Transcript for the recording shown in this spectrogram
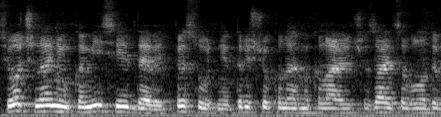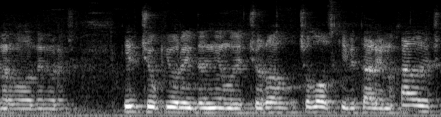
Всього членів комісії 9. Присутні Трищук Олег Миколайович, Зайцев Володимир Володимирович, Ільчук Юрій Данилович, Чоров- Чоловський Віталій Михайлович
